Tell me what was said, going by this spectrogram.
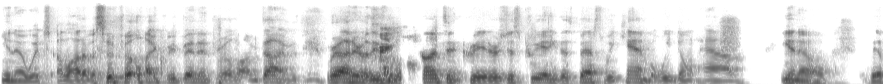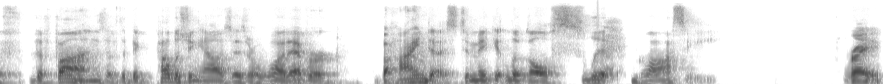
you know which a lot of us have felt like we've been in for a long time we're out here with these little content creators just creating as best we can but we don't have you know the the funds of the big publishing houses or whatever behind us to make it look all slick glossy. Right.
